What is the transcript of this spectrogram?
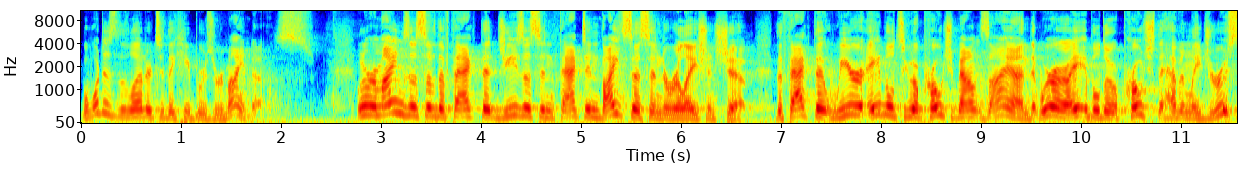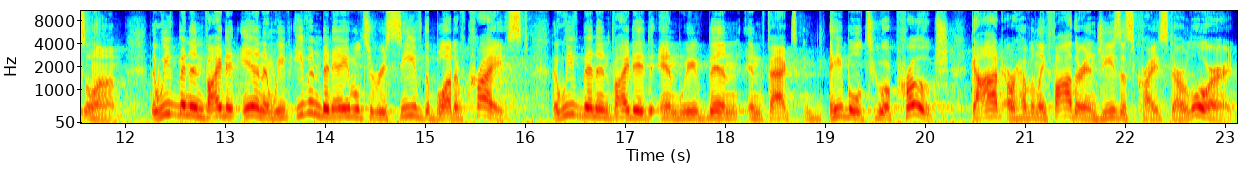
But what does the letter to the Hebrews remind us? Well, it reminds us of the fact that Jesus, in fact, invites us into relationship. The fact that we're able to approach Mount Zion, that we're able to approach the heavenly Jerusalem, that we've been invited in and we've even been able to receive the blood of Christ, that we've been invited and we've been, in fact, able to approach God, our Heavenly Father, and Jesus Christ, our Lord.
